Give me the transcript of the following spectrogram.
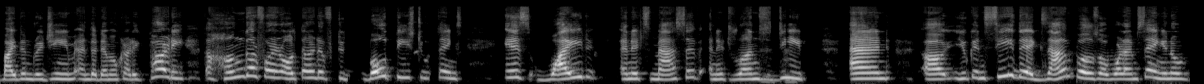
Biden regime and the Democratic Party, the hunger for an alternative to both these two things is wide and it's massive and it runs mm-hmm. deep. And uh, you can see the examples of what I'm saying. You know,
